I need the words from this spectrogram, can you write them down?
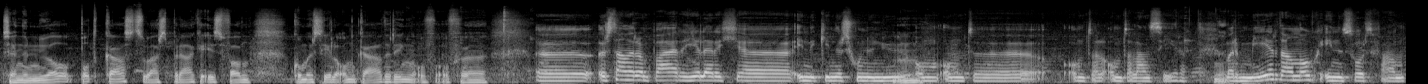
Zijn er nu al podcasts waar sprake is van commerciële omkadering? Of, of uh... Uh, er staan er een paar heel erg uh, in de kinderschoenen nu mm. om, om, te, om, te, om te lanceren. Maar meer dan nog in een soort van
